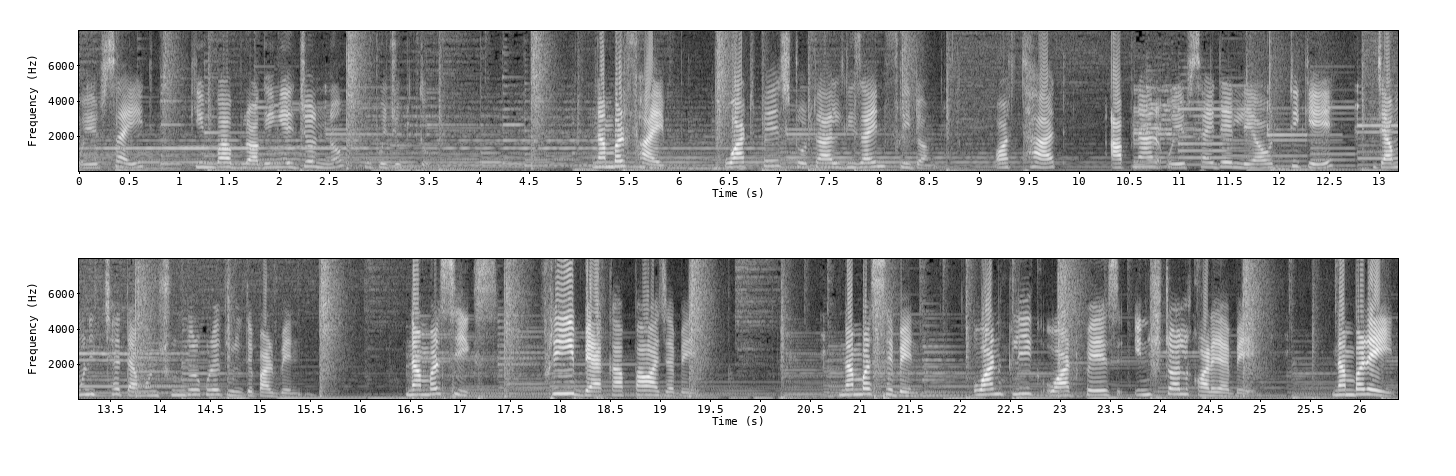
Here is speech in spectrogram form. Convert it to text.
ওয়েবসাইট কিংবা ব্লগিংয়ের জন্য উপযুক্ত। Number five, WordPress total design freedom, অর্থাৎ আপনার ওয়েবসাইটের লেআউটটিকে যেমন ইচ্ছা তেমন সুন্দর করে তুলতে পারবেন। নাম্বার সিক্স, ফ্রি ব্যাকআপ পাওয়া যাবে। Number seven one click WordPress install করা যাবে। Number eight,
